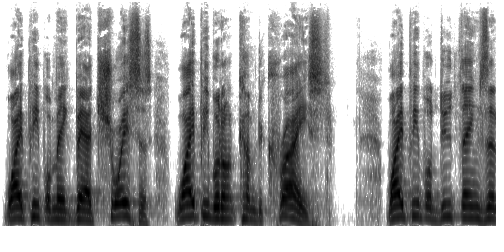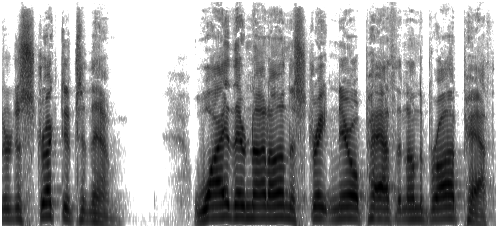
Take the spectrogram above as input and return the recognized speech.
why people make bad choices, why people don't come to Christ, why people do things that are destructive to them, why they're not on the straight and narrow path and on the broad path,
